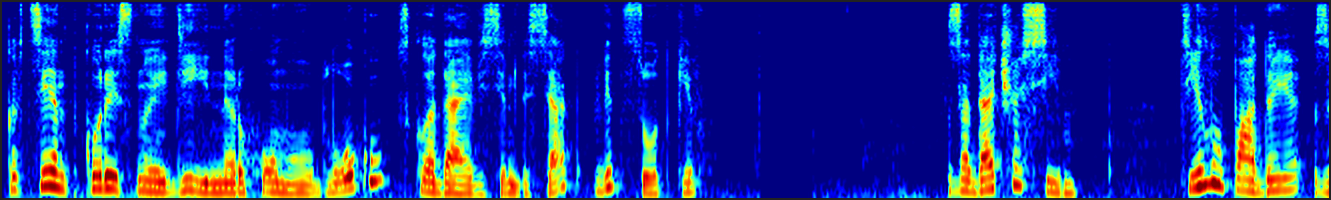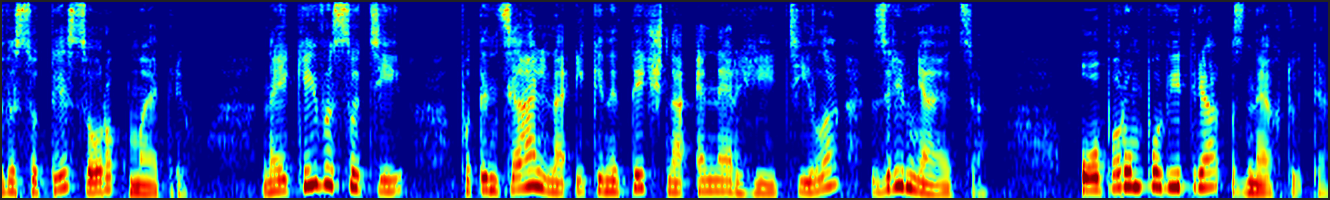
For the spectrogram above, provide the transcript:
коефіцієнт корисної дії нерухомого блоку складає 80%. Задача 7. Тіло падає з висоти 40 метрів. На якій висоті потенціальна і кінетична енергії тіла зрівняються. Опором повітря знехтуйте.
